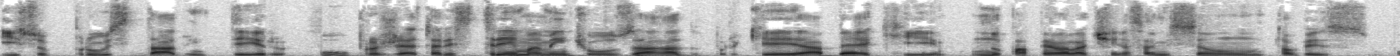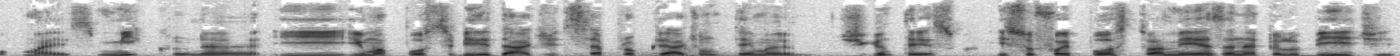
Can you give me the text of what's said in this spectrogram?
Isso para o estado inteiro. O projeto era extremamente ousado porque a BEC no papel ela tinha essa missão talvez um pouco mais micro, né? E, e uma possibilidade de se apropriar de um tema gigantesco. Isso foi posto à mesa, né, pelo BID,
